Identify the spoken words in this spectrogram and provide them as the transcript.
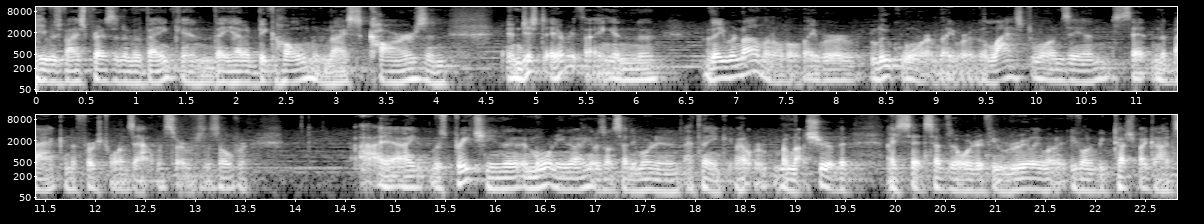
He was vice president of a bank, and they had a big home and nice cars and and just everything. And uh, they were nominal. Though. They were lukewarm. They were the last ones in, sat in the back, and the first ones out when service was over. I, I was preaching in the morning. I think it was on Sunday morning. I think I I'm not sure, but I said something in order. If you really want to, if you want to be touched by God,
